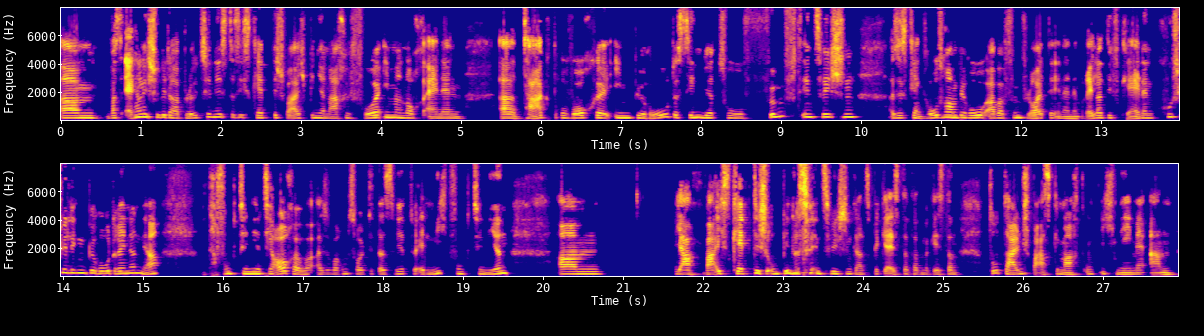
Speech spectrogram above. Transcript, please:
Ähm, was eigentlich schon wieder ein Blödsinn ist, dass ich skeptisch war. Ich bin ja nach wie vor immer noch einen äh, Tag pro Woche im Büro. Das sind wir zu fünft inzwischen. Also es ist kein Großraumbüro, aber fünf Leute in einem relativ kleinen, kuscheligen Büro drinnen, ja. Und da funktioniert ja auch, aber also warum sollte das virtuell nicht funktionieren? Ähm, ja, war ich skeptisch und bin also inzwischen ganz begeistert, hat mir gestern totalen Spaß gemacht und ich nehme an,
